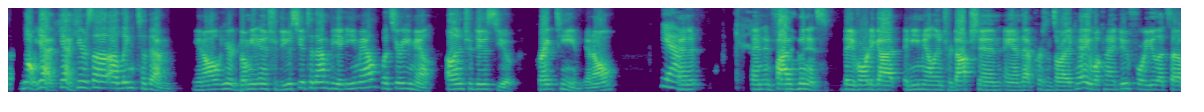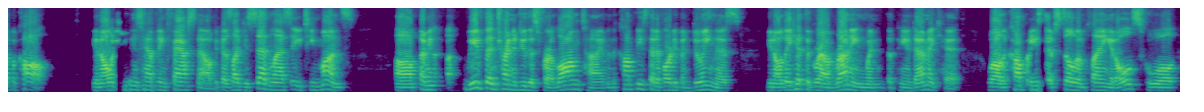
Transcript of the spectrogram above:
Like, no, yeah, yeah. Here's a, a link to them. You know, here, you want me to introduce you to them via email? What's your email? I'll introduce you. Great team, you know. Yeah. And it, and in five minutes, they've already got an email introduction, and that person's already like, "Hey, what can I do for you? Let's set up a call." You know, everything's happening fast now because, like you said, in the last eighteen months, um, I mean, uh, we've been trying to do this for a long time, and the companies that have already been doing this, you know, they hit the ground running when the pandemic hit. Well, the companies that have still been playing it old school,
